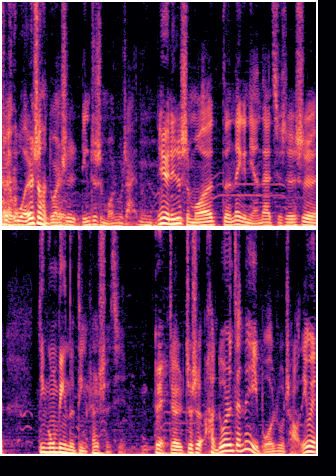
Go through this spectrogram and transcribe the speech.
对我认识很多人是灵之使魔入宅的，嗯。因为灵之使魔的那个年代其实是丁公病的鼎盛时期，对，就是就是很多人在那一波入潮，因为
